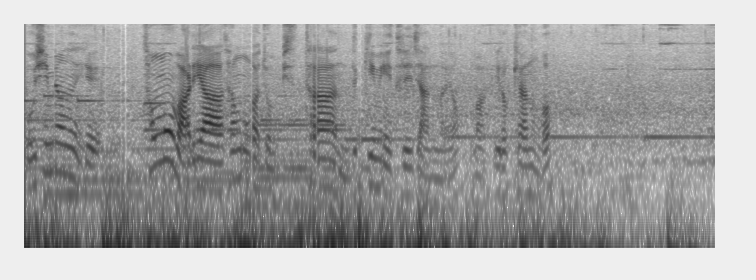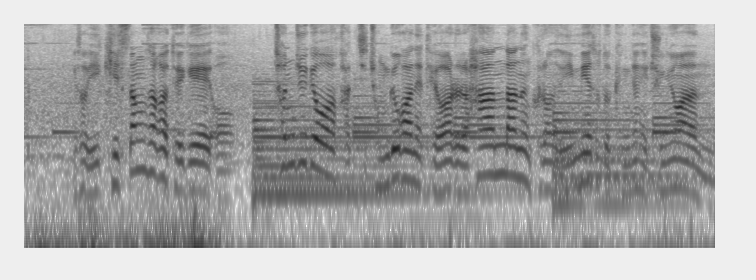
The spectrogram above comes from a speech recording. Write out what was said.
보시면은 이제 성모 마리아 상과 좀 비슷 길상사가 되게 어, 천주교와 같이 종교 간의 대화를 한다는 그런 의미에서도 굉장히 중요한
